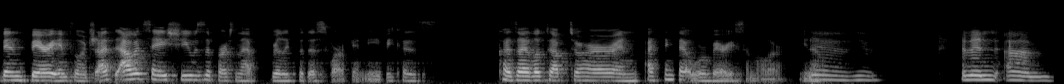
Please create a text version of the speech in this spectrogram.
been very influential. I, th- I would say she was the person that really put the spark in me because because I looked up to her and I think that we're very similar, you know. Yeah, yeah. And then um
